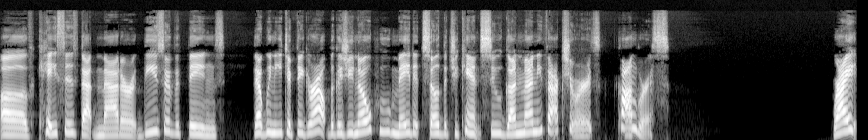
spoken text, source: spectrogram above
of cases that matter. These are the things that we need to figure out because you know who made it so that you can't sue gun manufacturers? Congress right?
